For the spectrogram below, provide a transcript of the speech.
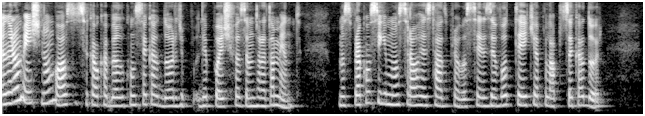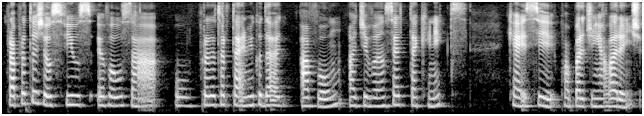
Eu normalmente não gosto de secar o cabelo com secador de, depois de fazer um tratamento, mas para conseguir mostrar o resultado para vocês, eu vou ter que apelar para o secador. Para proteger os fios, eu vou usar o protetor térmico da Avon Advanced Techniques, que é esse com a bordinha laranja.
